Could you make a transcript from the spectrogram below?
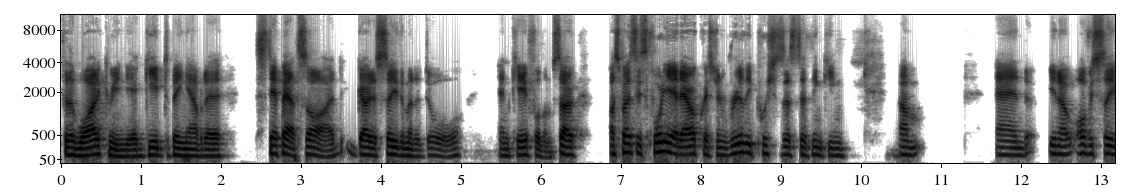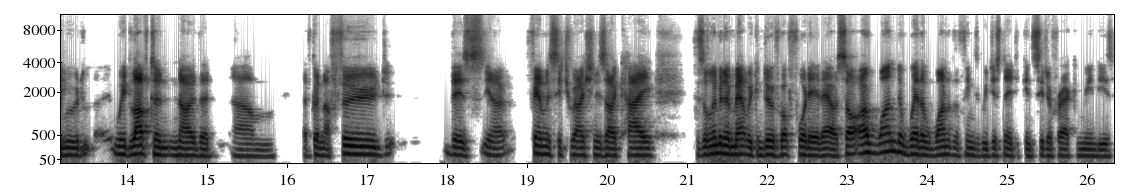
for the wider community are geared to being able to step outside, go to see them at a door, and care for them. So I suppose this 48 hour question really pushes us to thinking, um, and you know, obviously we would we'd love to know that um, they've got enough food. There's you know, family situation is okay. There's a limited amount we can do if we've got 48 hours. So I wonder whether one of the things we just need to consider for our community is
